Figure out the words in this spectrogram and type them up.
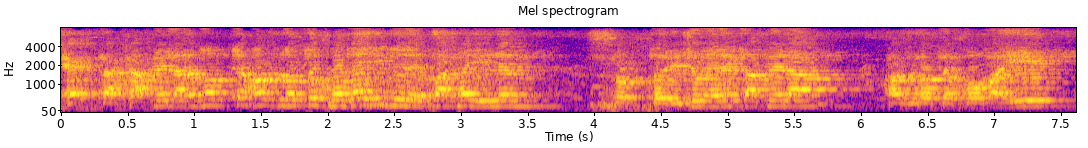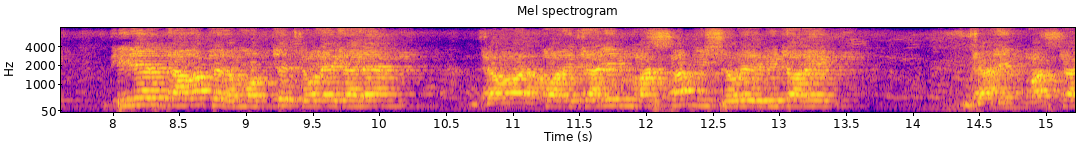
একটা কাফেলার মধ্যে হজরতে খোবাইবের পাঠাইলেন। সত্তর জনের কাফেলা। হজরতে খোবাইব দিনের দাওয়াতের মধ্যে চলে গেলেন। যাওয়ার পরে জালিম বাদশাহ মিশরের ভিতরে। জালিম বাদশাহ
